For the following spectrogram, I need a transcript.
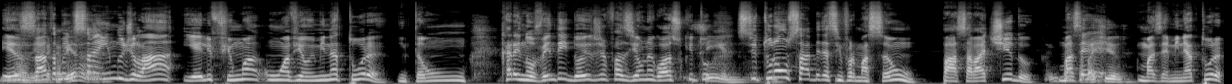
Exatamente, caveira, né? saindo né? de lá e ele filma um avião em miniatura. Então, cara, em 92 ele já fazia um negócio que tu... Sim. Se tu não sabe dessa informação, passa batido. Mas, é, batido. mas é miniatura.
